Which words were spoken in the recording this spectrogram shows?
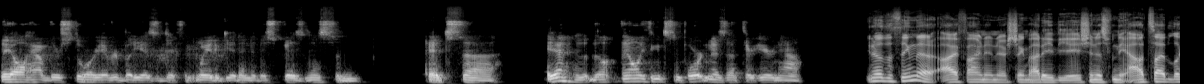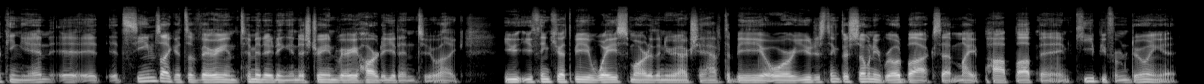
they all have their story. Everybody has a different way to get into this business, and it's uh, yeah. The, the only thing that's important is that they're here now. You know, the thing that I find interesting about aviation is from the outside looking in, it, it, it, seems like it's a very intimidating industry and very hard to get into. Like you, you think you have to be way smarter than you actually have to be, or you just think there's so many roadblocks that might pop up and, keep you from doing it.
